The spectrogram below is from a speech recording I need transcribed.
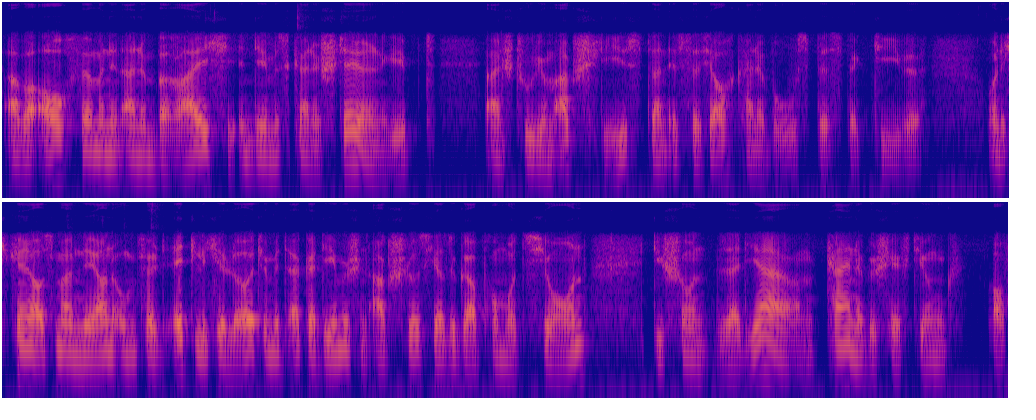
aber auch wenn man in einem Bereich, in dem es keine Stellen gibt, ein Studium abschließt, dann ist das ja auch keine Berufsperspektive. Und ich kenne aus meinem näheren Umfeld etliche Leute mit akademischem Abschluss, ja sogar Promotion, die schon seit Jahren keine Beschäftigung auf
